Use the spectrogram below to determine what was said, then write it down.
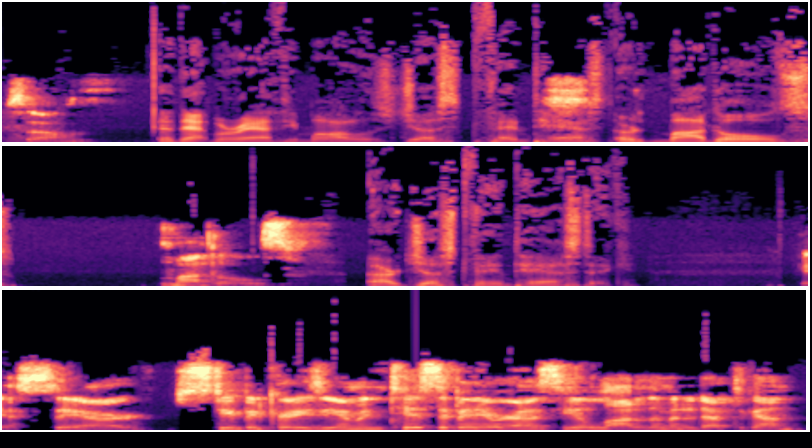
So And that Morathi model is just fantastic. Or models models, are just fantastic. yes, they are stupid crazy. I'm anticipating we're going to see a lot of them at Adepticon.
